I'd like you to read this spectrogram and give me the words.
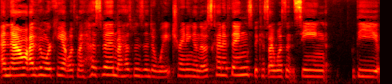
And now I've been working out with my husband. My husband's into weight training and those kind of things because I wasn't seeing the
